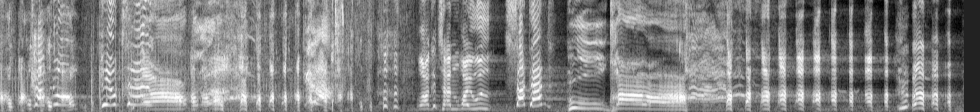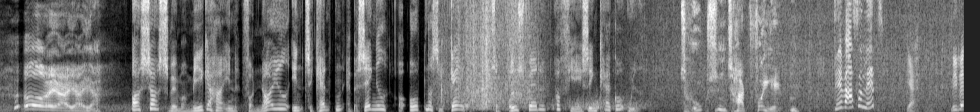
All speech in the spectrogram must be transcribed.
au, au, au. Hiv til! Au, au, au, au. Rokketanden røg ud. Sådan! Hurra! Åh, oh, ja, ja, ja. Og så svømmer Megahajen fornøjet ind til kanten af bassinet og åbner sit gab, så Rødspætte og Fjæsing kan gå ud. Tusind tak for hjælpen. Det var så lidt. Ja, vi vil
